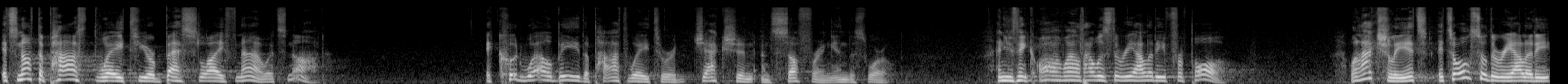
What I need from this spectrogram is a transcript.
It's not the pathway to your best life now. It's not. It could well be the pathway to rejection and suffering in this world. And you think, oh, well, that was the reality for Paul. Well, actually, it's, it's also the reality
